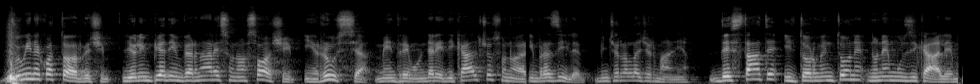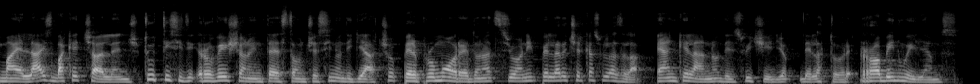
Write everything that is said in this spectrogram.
2014. Le Olimpiadi invernali sono a Sochi, in Russia, mentre i mondiali di calcio sono in Brasile. Vincerà la Germania. D'estate il tormentone non è musicale, ma è l'Ice Bucket Challenge. Tutti si rovesciano in testa un cestino di ghiaccio per promuovere donazioni per la ricerca sulla SLA. È anche l'anno del suicidio dell'attore Robin Williams.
